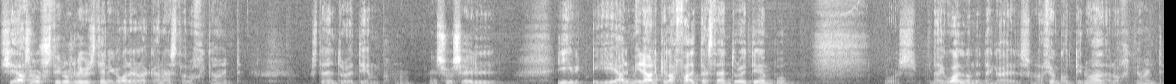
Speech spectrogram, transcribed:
Si das los tiros libres tiene que valer la canasta, lógicamente. Está dentro de tiempo. Eso es el... Y, al mirar que la falta está dentro de tiempo, pues da igual donde tenga es una acción continuada, lógicamente.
